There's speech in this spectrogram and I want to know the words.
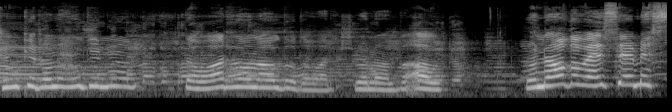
Çünkü Ronaldo'nun da var, Ronaldo da var. Ronaldo al. Ronaldo ve SMS.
